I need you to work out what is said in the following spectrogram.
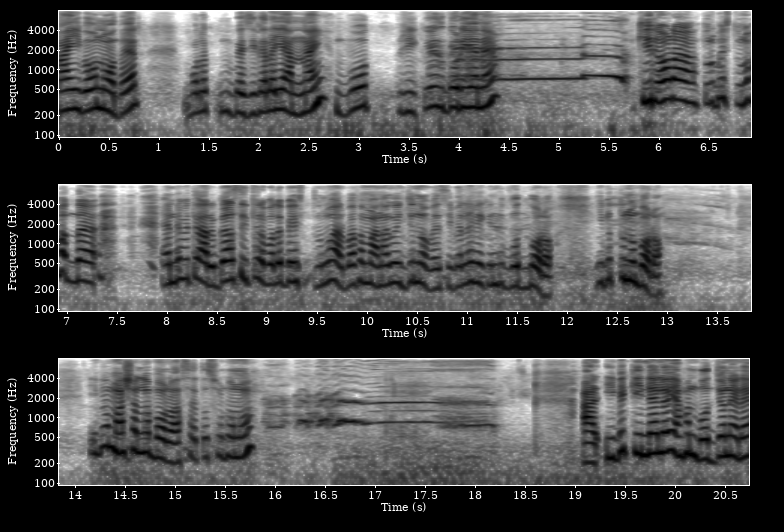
নাইব নদের। বলে বেশি ফেলাই আর নাই। বহুত রিকোয়েস্ট করি এনে। কি রে তোর বেশ তুনো হত দে এনে ভিতরে আর গাছ ইতার বলে বেশ তুনো আর বাপা মানা করছি ন বেশি ফেলাই কিন্তু বহুত বড়। এবার তুনো বড়। এবার মাসাল্লাহ বড় আছে এত ছোট আর ইবে কিনলাই লই এখন বোধজনেরে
